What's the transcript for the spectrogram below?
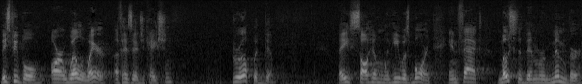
These people are well aware of his education, grew up with them. They saw him when he was born. In fact, most of them remember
